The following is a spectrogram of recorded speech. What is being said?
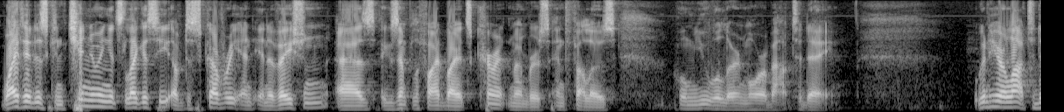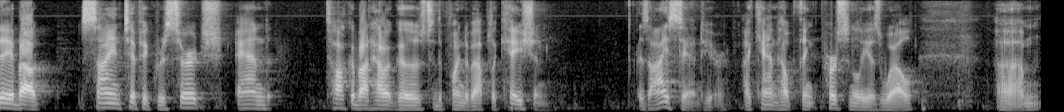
Whitehead is continuing its legacy of discovery and innovation as exemplified by its current members and fellows, whom you will learn more about today. We're going to hear a lot today about scientific research and talk about how it goes to the point of application. As I stand here, I can't help think personally as well um,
